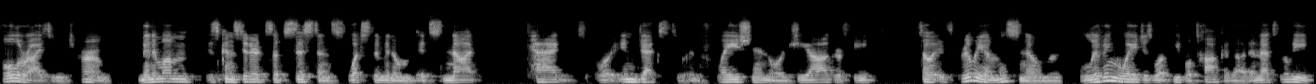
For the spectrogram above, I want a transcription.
polarizing term. Minimum is considered subsistence. What's the minimum? It's not tagged or indexed to inflation or geography. So it's really a misnomer. Living wage is what people talk about. And that's really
